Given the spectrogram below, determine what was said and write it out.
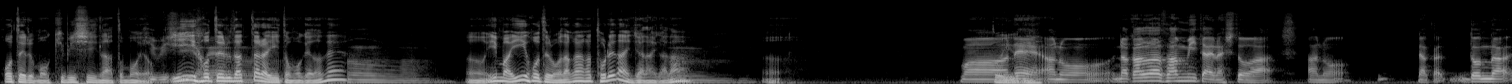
ホテルも厳しいなと思うよ。厳しいよね。いいホテルだったらいいと思うけどね。う、ん。うん。今いいホテルもなかなか取れないんじゃないかな、まあねね、あの、中澤さんみたいな人は、あの、なんか、どんな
